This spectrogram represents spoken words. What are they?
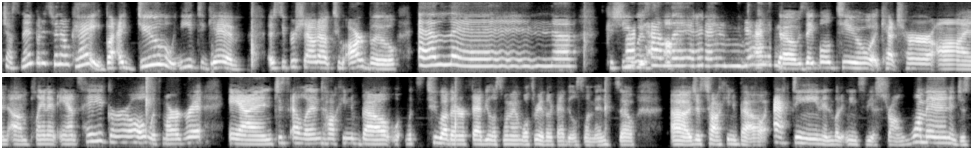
adjustment, but it's been okay. But I do need to give a super shout out to our boo, Ellen because she Hi, was Ellen. Yay. So I was able to catch her on um, Planet Ants. Hey, girl, with Margaret and just Ellen talking about what's two other fabulous women. Well, three other fabulous women. So. Uh, just talking about acting and what it means to be a strong woman and just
